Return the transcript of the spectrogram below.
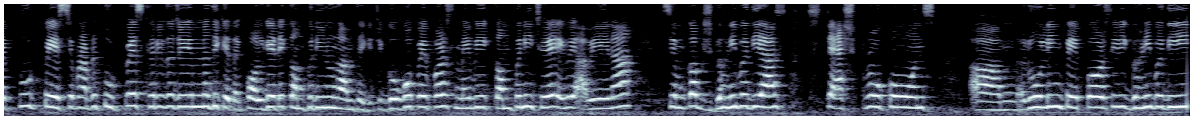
એ ટૂથપેસ્ટ છે, પણ આપણે ટૂથપેસ્ટ ખરીદતા જઈએ એમ નથી કહેતા. કોલગેટ એ કંપનીનું નામ થઈ ગયું છે. ગોગો પેપર્સ મે બી કંપની છે, એવી એના સમકક્ષ ઘણી બધી આ સ્ટેશ પ્રોકોન્સ રોલિંગ પેપર્સ એવી ઘણી બધી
